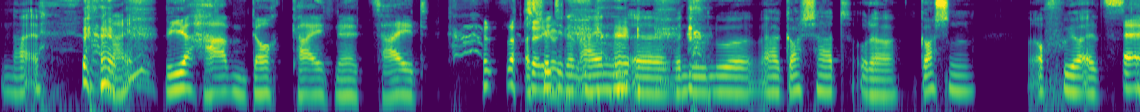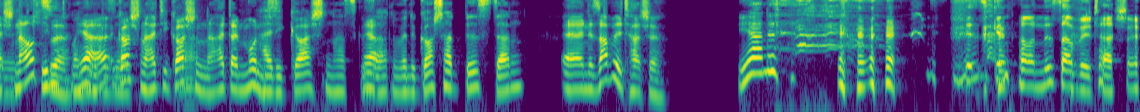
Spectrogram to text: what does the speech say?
nein, nein. Wir haben doch keine Zeit. so, Was fällt dir denn ein, äh, wenn du nur ja, Goschert oder Goschen auch früher als Äh, Kind Schnauze, manchmal ja, gesagt, Goschen, halt die Goschen, halt deinen Mund. Halt die Goschen hast gesagt. Und wenn du Goschert bist, dann äh, eine Sabbeltasche. Ja, ne, ist genau eine Sabbeltasche.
